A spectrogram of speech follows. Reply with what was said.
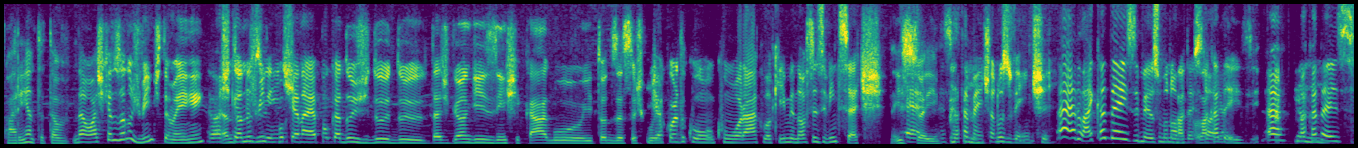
40, talvez. Não, acho que é nos anos 20 também, hein? Eu acho é nos que é anos anos 20, 20. porque é na época dos, do- do- das gangues em Chicago e todas essas De coisas. acordo com, com o oráculo aqui, 1927. Isso é, aí. Exatamente, anos 20. É, Like a Daisy mesmo o nome da história. Laca Daisy. É, Like a Hum. Daisy.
